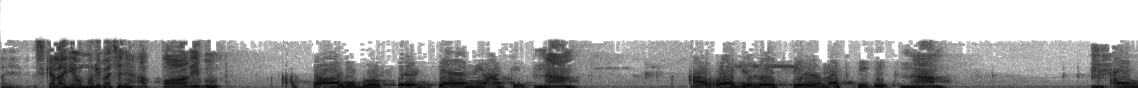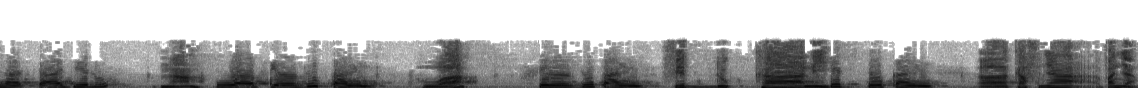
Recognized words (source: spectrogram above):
Baik. Sekali lagi umur dibacanya at-talibu At-talibu fil jami'ati. Naam. Ar-rajulu fil masjid. Naam. Aina tajiru Naam. huwa fil dukani Huwa fil dukani fid dukani. fid dukani Eh, kafnya panjang.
